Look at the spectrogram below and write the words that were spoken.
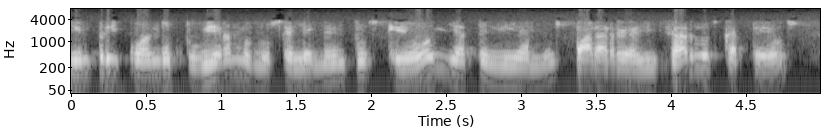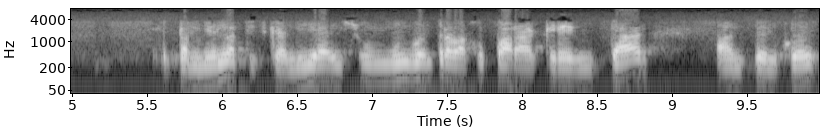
siempre y cuando tuviéramos los elementos que hoy ya teníamos para realizar los cateos, también la Fiscalía hizo un muy buen trabajo para acreditar ante el juez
